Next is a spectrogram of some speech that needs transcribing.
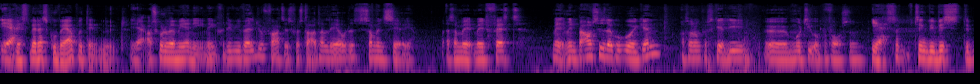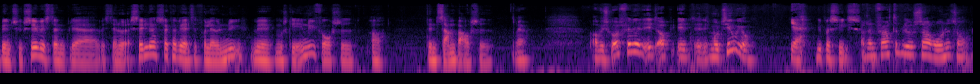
Ja. hvad, hvad der skulle være på den mønt. Ja, og skulle det være mere end en, ikke? Fordi vi valgte jo faktisk fra start at lave det som en serie. Altså med, med et fast med, med en bagside, der kunne gå igen, og så nogle forskellige øh, motiver på forsiden. Ja, så tænkte vi, hvis det bliver en succes, hvis, den bliver, hvis det er noget, der sælger, så kan vi altid få lavet en ny med måske en ny forside og den samme bagside. Ja. Og vi skulle også finde et, et, et, et motiv jo. Ja, lige præcis. Og den første blev så rundetårn.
